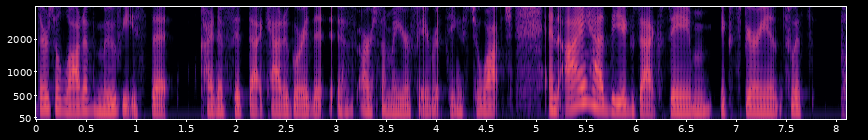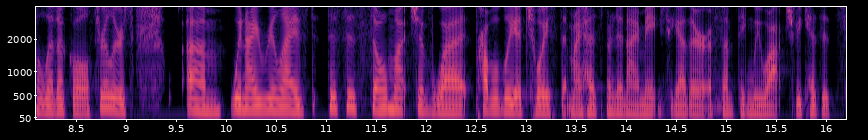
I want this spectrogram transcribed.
there's a lot of movies that kind of fit that category that are some of your favorite things to watch and i had the exact same experience with political thrillers um, when I realized this is so much of what probably a choice that my husband and I make together of something we watch because it's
